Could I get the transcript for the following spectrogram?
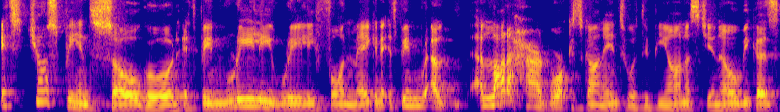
it's just been so good it's been really really fun making it it's been a, a, lot of hard work has gone into it to be honest you know because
